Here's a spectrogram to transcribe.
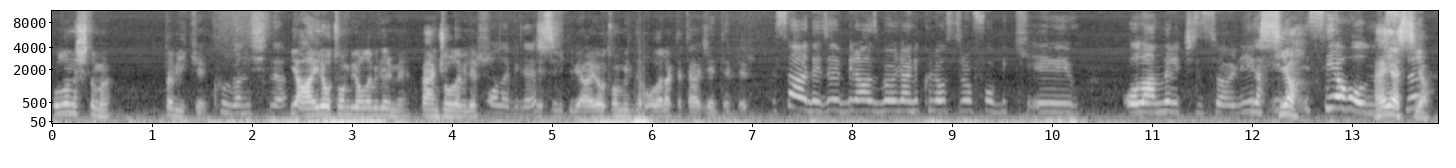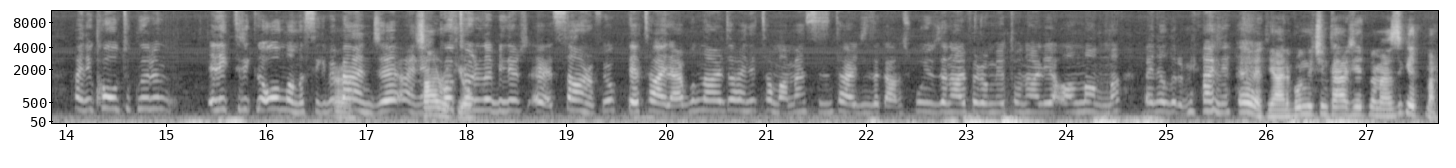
Kullanışlı mı? Tabii ki. Kullanışlı Bir aile otomobili olabilir mi? Bence olabilir. olabilir. Kesinlikle bir aile otomobili olarak da tercih edilebilir. Sadece biraz böyle hani klostrofobik e, olanlar için söyleyeyim. Ya siyah. E, Siyah olmuştu. He ya siyah. Hani koltukların elektrikli olmaması gibi Evet. bence hani Sunroof yok. kotarılabilir. Evet sunroof yok. Detaylar. Bunlar da hani tamamen sizin tercihinize kalmış. Bu yüzden Alfa Romeo Tonali'yi almam mı? Ben alırım yani. Evet yani bunun için tercih etmemezlik etmem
